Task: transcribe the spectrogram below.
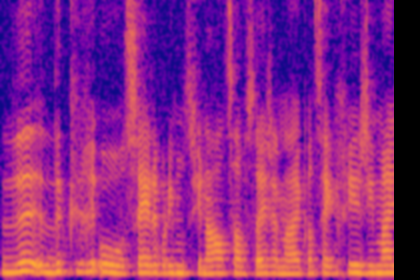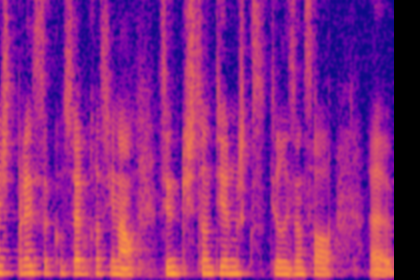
de, de que o cérebro emocional, salvo seja, não é? consegue reagir mais depressa que o cérebro racional, sendo que isto são termos que se utilizam só. Uh,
